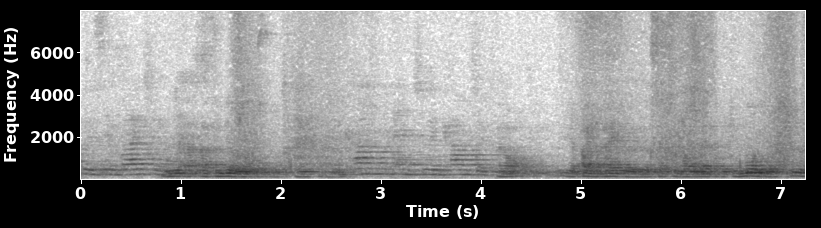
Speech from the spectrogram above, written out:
who is inviting Oui, à, venir le rencontrer. to come and to encounter. Alors, il n'y a pas une règle forcément valable pour tout le monde, bien sûr.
